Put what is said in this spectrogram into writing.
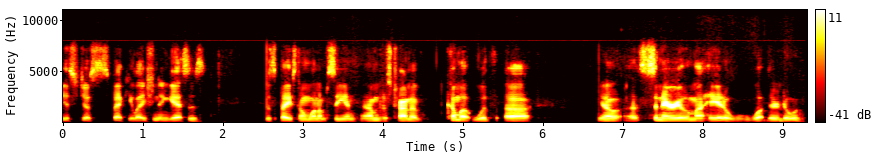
it's just speculation and guesses just based on what i'm seeing i'm just trying to come up with uh you know a scenario in my head of what they're doing.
